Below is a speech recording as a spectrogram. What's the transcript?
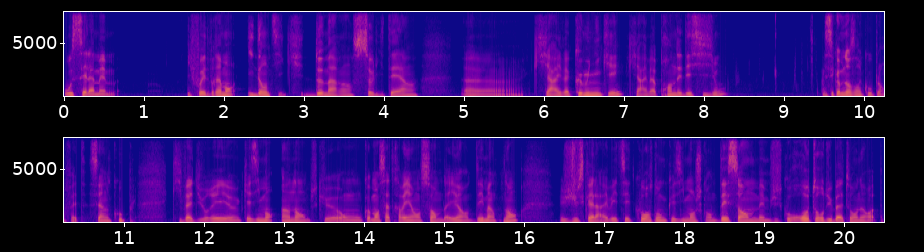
où c'est la même. Il faut être vraiment identique, deux marins solitaires euh, qui arrivent à communiquer, qui arrivent à prendre des décisions. C'est comme dans un couple en fait. C'est un couple qui va durer euh, quasiment un an, puisqu'on commence à travailler ensemble d'ailleurs dès maintenant, jusqu'à l'arrivée de cette course, donc quasiment jusqu'en décembre, même jusqu'au retour du bateau en Europe.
